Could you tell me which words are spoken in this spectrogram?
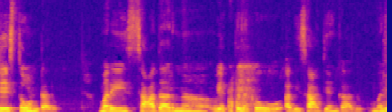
చేస్తూ ఉంటారు మరి సాధారణ వ్యక్తులకు అవి సాధ్యం కాదు మరి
